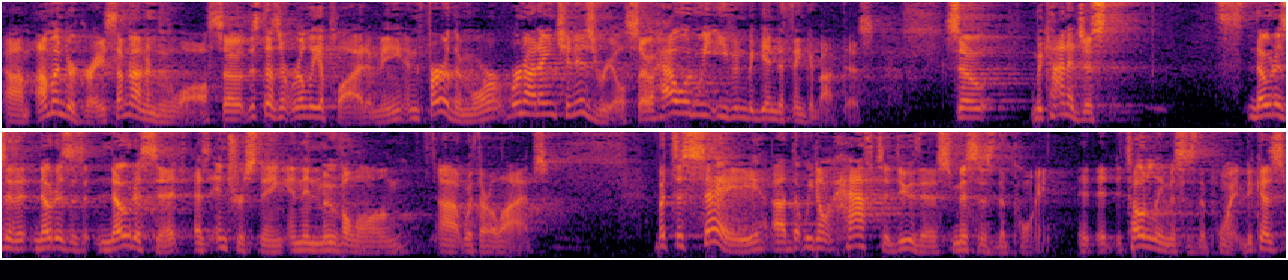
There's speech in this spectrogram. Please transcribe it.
Um, I'm under grace, I'm not under the law, so this doesn't really apply to me. And furthermore, we're not ancient Israel, so how would we even begin to think about this? So we kind of just notice it, notice, it, notice it as interesting and then move along uh, with our lives. But to say uh, that we don't have to do this misses the point. It, it, it totally misses the point because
